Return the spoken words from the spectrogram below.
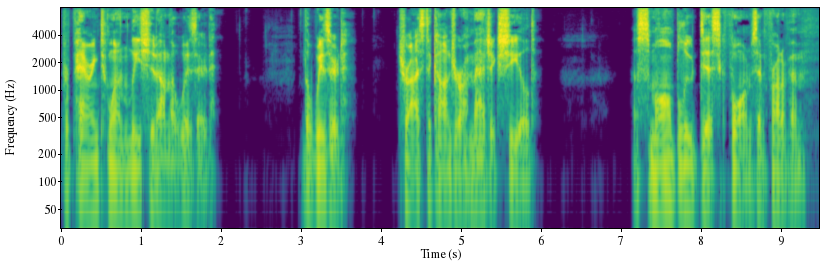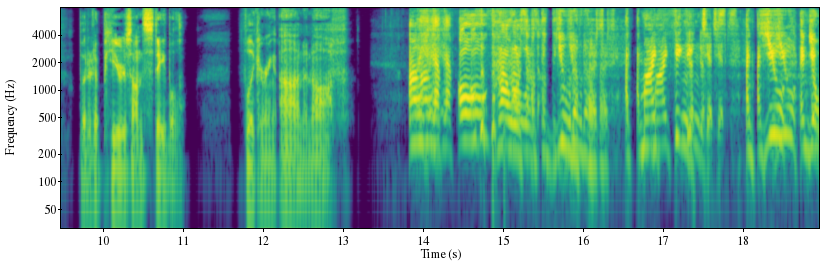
preparing to unleash it on the wizard. The wizard tries to conjure a magic shield. A small blue disc forms in front of him, but it appears unstable, flickering on and off. I have all the powers of the universe at my fingertips, and you and your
